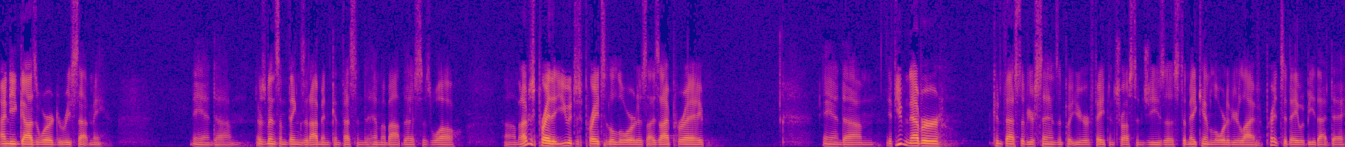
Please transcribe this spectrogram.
I need God's Word to reset me. And um, there's been some things that I've been confessing to Him about this as well. Um, but I just pray that you would just pray to the Lord as, as I pray. And um, if you've never confessed of your sins and put your faith and trust in Jesus to make him Lord of your life, I pray today would be that day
